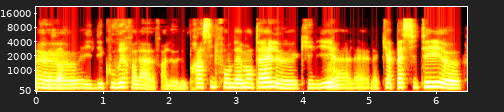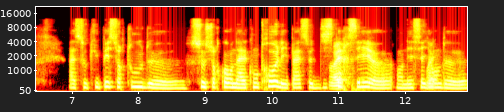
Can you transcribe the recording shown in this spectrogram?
et découvrir voilà, enfin, le, principe fondamental qui est lié mm. à la, capacité à s'occuper surtout de ce sur quoi on a le contrôle et pas se disperser en essayant de,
